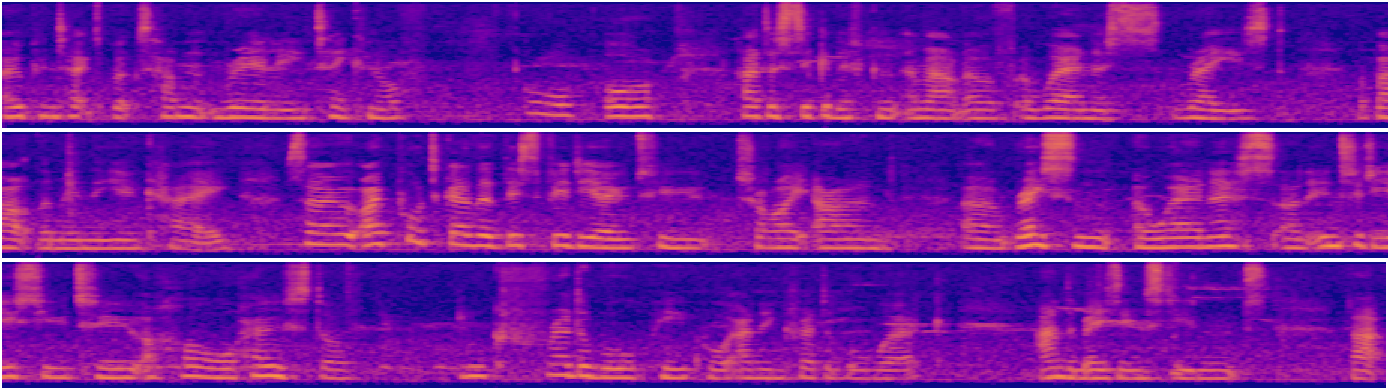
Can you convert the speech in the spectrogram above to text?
open textbooks haven't really taken off or, or had a significant amount of awareness raised about them in the UK. So I put together this video to try and um, raise some awareness and introduce you to a whole host of incredible people and incredible work and amazing students that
